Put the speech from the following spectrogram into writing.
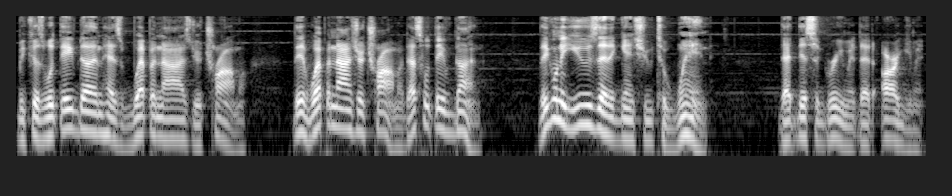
Because what they've done has weaponized your trauma. They've weaponized your trauma. That's what they've done. They're going to use that against you to win that disagreement, that argument.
